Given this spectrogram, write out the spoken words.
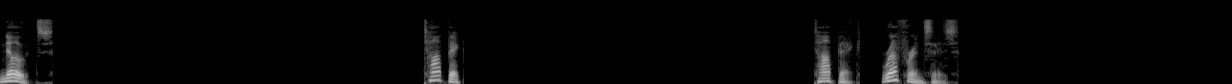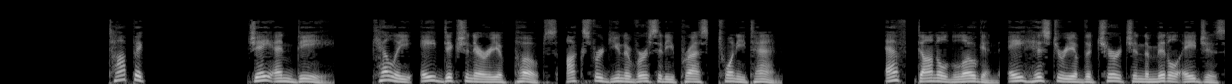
Notes. References. J.N.D. Kelly, A Dictionary of Popes, Oxford University Press, 2010. F. Donald Logan, A History of the Church in the Middle Ages,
